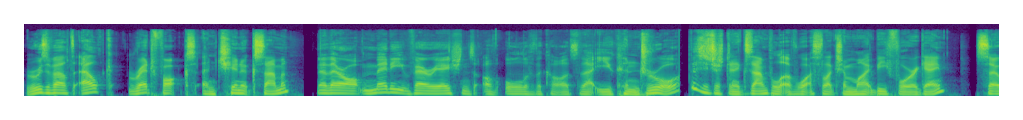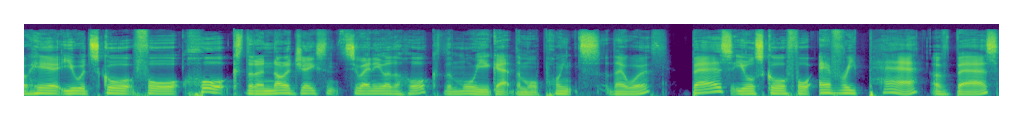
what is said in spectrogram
Roosevelt elk, red fox, and Chinook salmon. Now, there are many variations of all of the cards that you can draw. This is just an example of what a selection might be for a game. So here you would score for hawks that are not adjacent to any other hawk. The more you get, the more points they're worth. Bears, you'll score for every pair of bears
